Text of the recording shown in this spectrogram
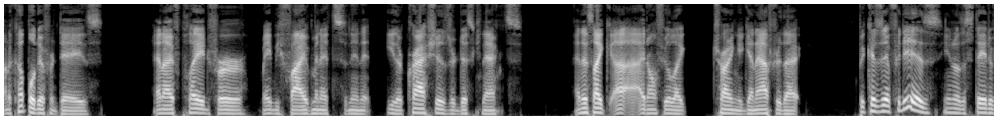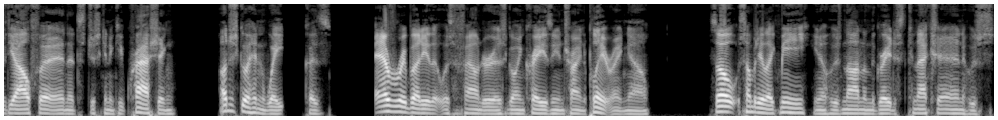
on a couple different days, and I've played for maybe five minutes, and then it either crashes or disconnects. And it's like, I don't feel like trying again after that. Because if it is, you know, the state of the alpha and it's just going to keep crashing, I'll just go ahead and wait, because everybody that was a founder is going crazy and trying to play it right now. So somebody like me, you know, who's not on the greatest connection, who's,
